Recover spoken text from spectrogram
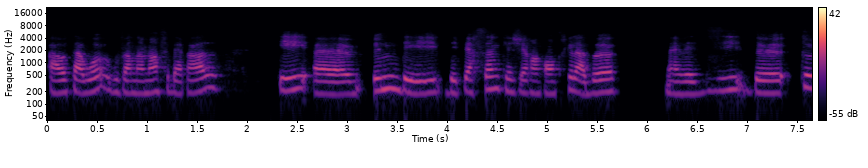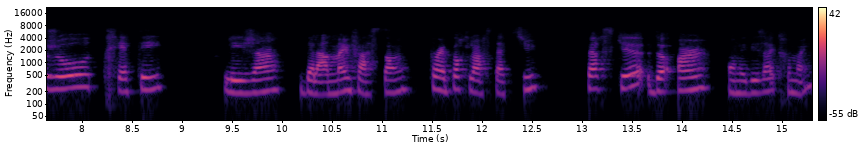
à Ottawa, au gouvernement fédéral, et euh, une des, personnes que j'ai rencontrées là-bas m'avait dit de toujours traiter les gens de la même façon, peu importe leur statut, parce que de un, on est des êtres humains,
